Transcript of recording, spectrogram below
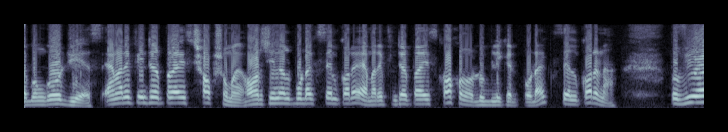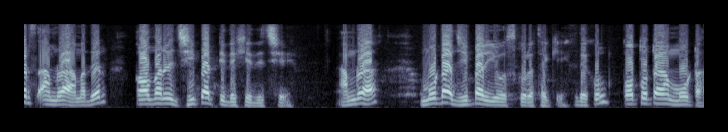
এবং গর্জিয়াস এমআরএফ এন্টারপ্রাইজ সব সময় অরিজিনাল প্রোডাক্ট সেল করে এমআরএফ এন্টারপ্রাইজ কখনো ডুপ্লিকেট প্রোডাক্ট সেল করে না। তো ভিউয়ার্স আমরা আমাদের কভারের জিপারটি দেখিয়ে দিচ্ছি। আমরা মোটা জিপার ইউজ করে থাকি। দেখুন, কতটা মোটা।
